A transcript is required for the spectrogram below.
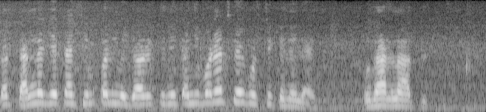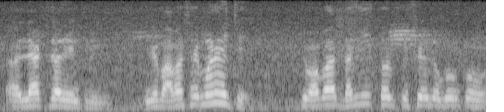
तर त्यांना जे काही सिंपल मेजॉरिटीने त्यांनी बऱ्याच काही गोष्टी केलेल्या आहेत. उदाहरणार्थ लॅटरल एंट्री म्हणजे बाबासाहेब म्हणायचे कि बाबा, दलित और पिछड़े लोगों को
